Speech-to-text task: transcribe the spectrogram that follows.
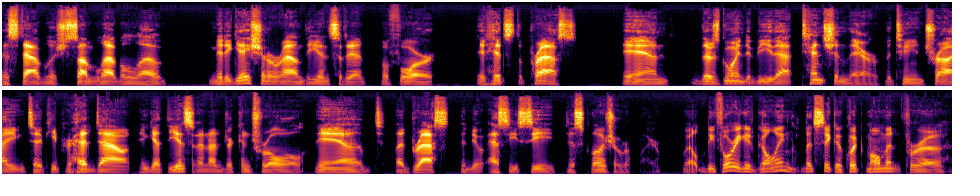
establish some level of mitigation around the incident before it hits the press. And there's going to be that tension there between trying to keep your head down and get the incident under control and address the new SEC disclosure requirement. Well, before we get going, let's take a quick moment for a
